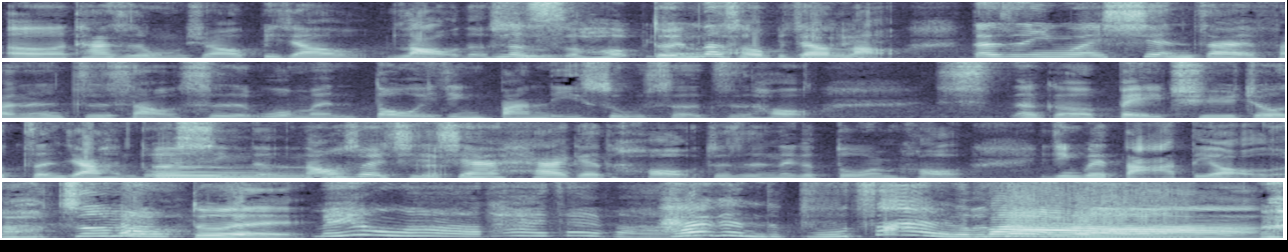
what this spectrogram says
呃，它是我们学校比较老的宿，那时候比较老对那时候比较老，但是因为现在反正至少是我们都已经搬离宿舍之后，那个北区就增加很多新的，嗯然后所以其实对现在 Haggett Hall 就是那个 dorm hall 已经被打掉了。哼，啊，真的吗？对没有啦，他还在吧？，Haggett 不在了不在吧？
